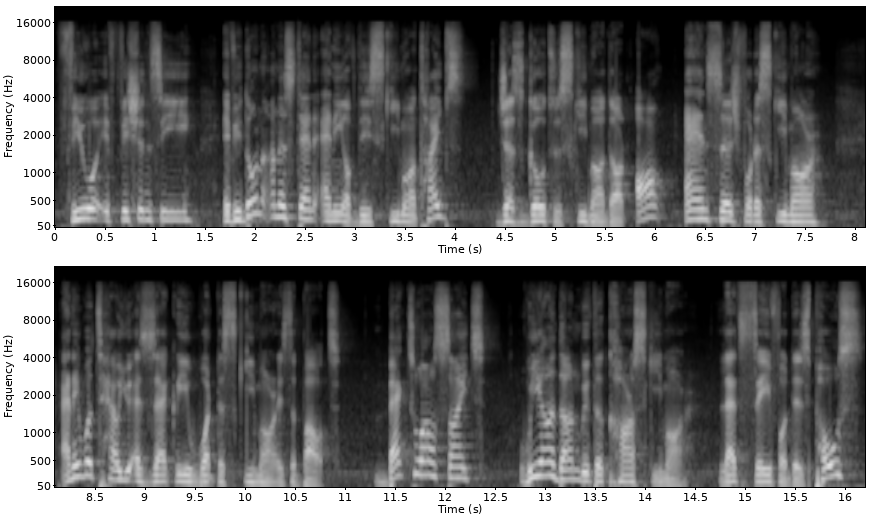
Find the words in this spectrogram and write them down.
fuel efficiency. If you don't understand any of these schema types, just go to schema.org and search for the schema and it will tell you exactly what the schema is about. Back to our site, we are done with the car schema. Let's save for this post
